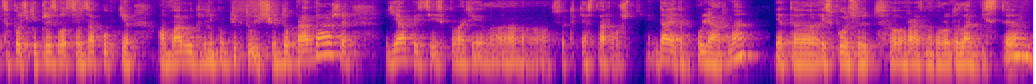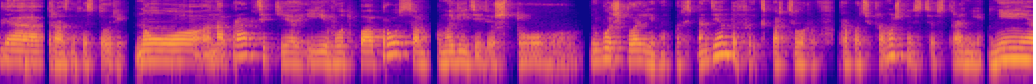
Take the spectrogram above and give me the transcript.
цепочке производства закупки оборудования комплектующих до продажи, я бы здесь говорила все-таки осторожнее. Да, это популярно, это используют разного рода лоббисты для разных историй. Но на практике и вот по опросам мы видели, что больше половины респондентов, экспортеров рабочей промышленности в стране не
